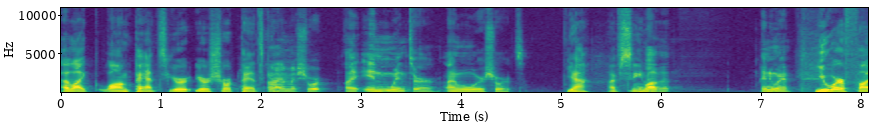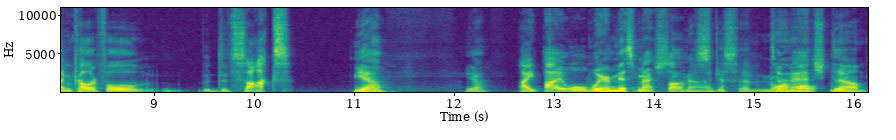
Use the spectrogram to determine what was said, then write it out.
I like long pants. You're you're a short pants guy. I'm a short. I, in winter, I will wear shorts. yeah, I've seen Love it. it. Anyway, You wear fun, colorful socks. yeah, yeah. I I will wear mismatched socks. no, I just have normal. match the- no,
